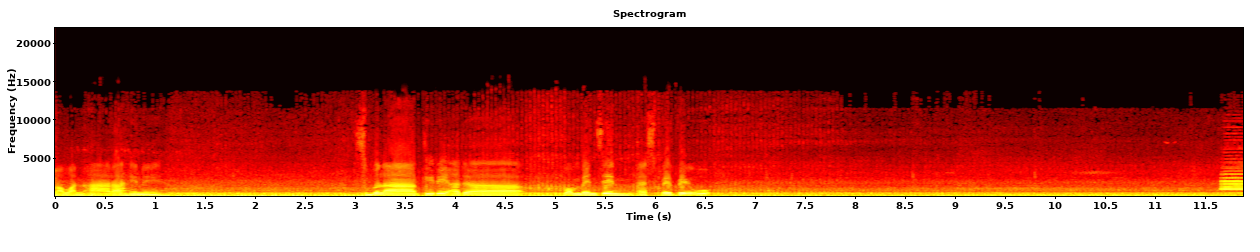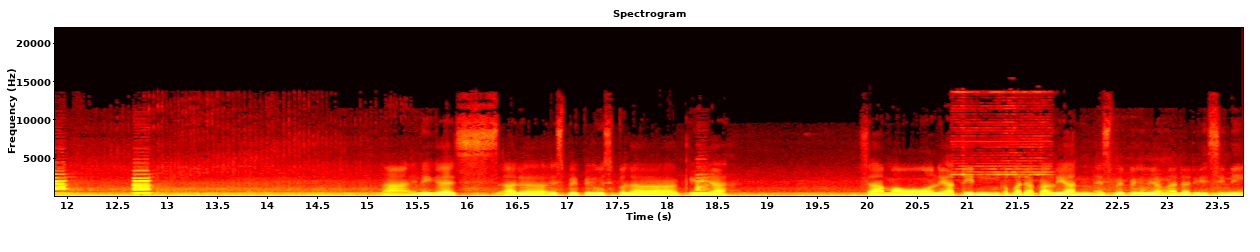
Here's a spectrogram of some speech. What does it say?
lawan arah ini sebelah kiri ada pom bensin SPBU nah ini guys ada SPBU sebelah kiri ya. Saya mau liatin kepada kalian SPBU yang ada di sini.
